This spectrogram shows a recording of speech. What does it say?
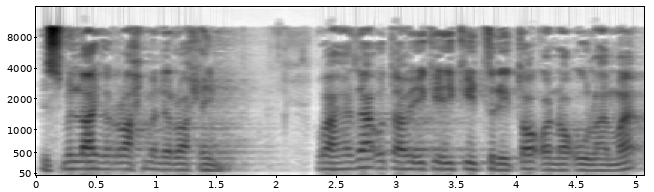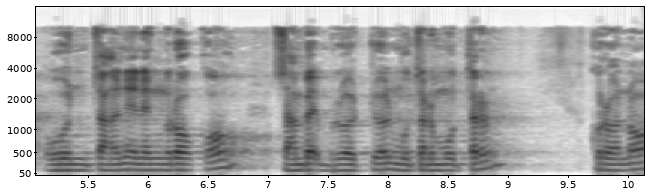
Bismillahirrahmanirrahim. Wa hadza utawi iki iki cerita ana ulama oncalne ning neraka sampai brodol muter-muter krana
